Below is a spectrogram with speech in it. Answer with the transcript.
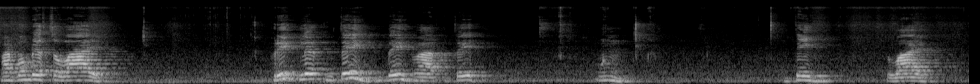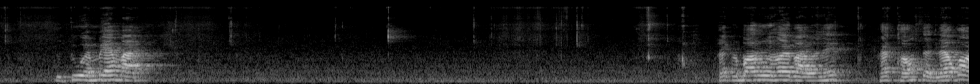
มันผมเรียกสบาย พริกเลือกตีดีมาตีอืมตีสบายจู่ๆแมแอมาแพ็คกระบอกรู้เฮ้ยบาวันนี้แพ็คของเสร็จแล้วก็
